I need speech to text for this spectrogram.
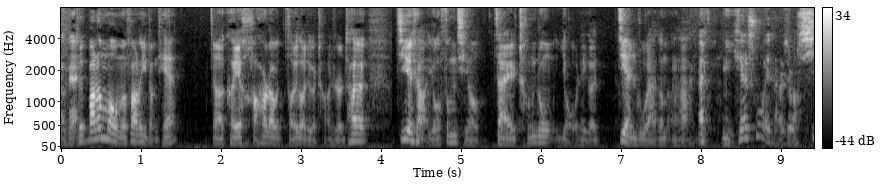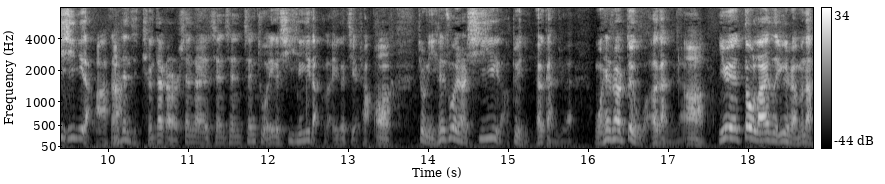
OK 所以巴勒莫我们放了一整天。呃，可以好好的走一走这个城市，它街上有风情，在城中有这个建筑啊、等等啊。哎，你先说一下，就是西西里岛啊，咱们先停在这儿，现在先先先做一个西西里岛的一个介绍啊。哦就是你先说一下西西里岛对你的感觉，我先说对我的感觉啊，因为都来自于什么呢？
